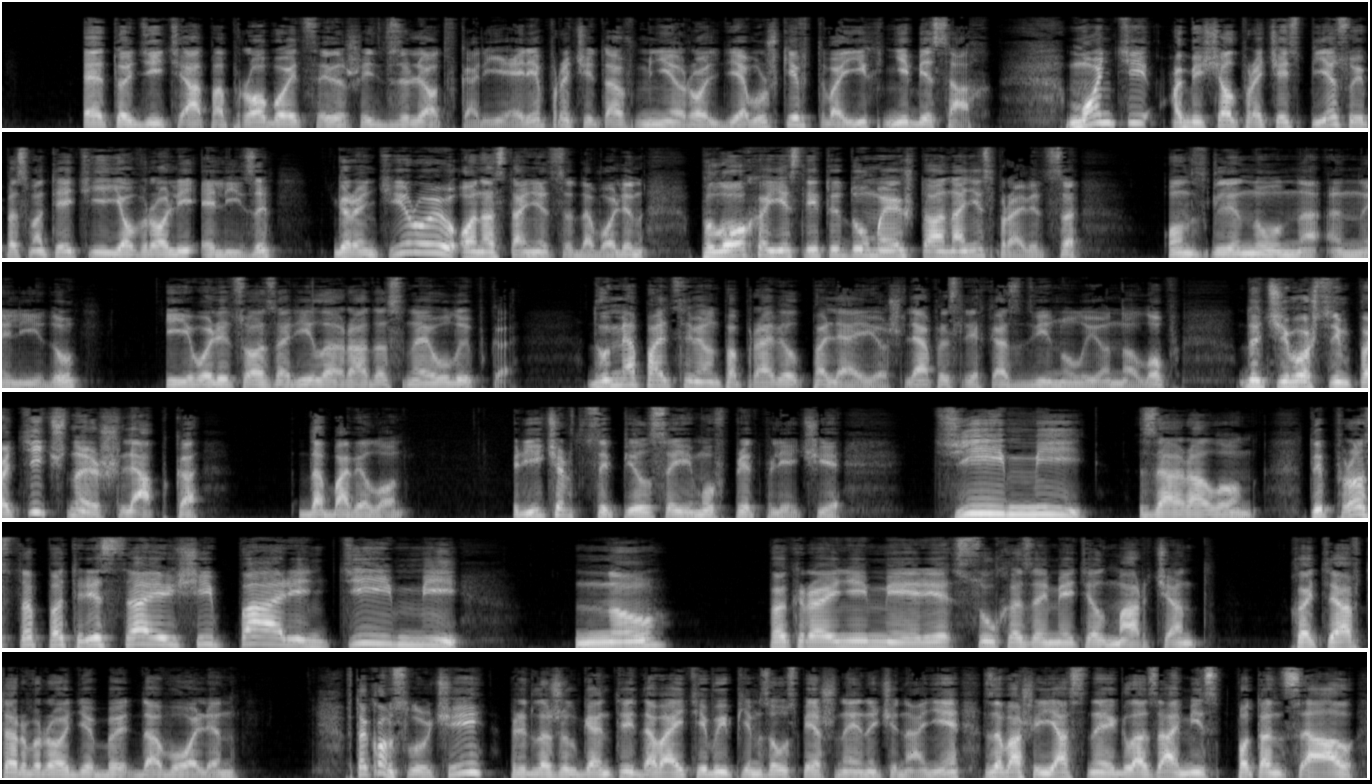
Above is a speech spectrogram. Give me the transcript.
Это дитя попробует совершить взлет в карьере, прочитав мне роль девушки в твоих небесах. Монти обещал прочесть пьесу и посмотреть ее в роли Элизы. Гарантирую, он останется доволен. Плохо, если ты думаешь, что она не справится». Он взглянул на Аннелиду, и его лицо озарила радостная улыбка. Двумя пальцами он поправил поля ее шляпы, слегка сдвинул ее на лоб. «Да чего ж симпатичная шляпка!» — добавил он. Ричард вцепился ему в предплечье. «Тимми!» — заорал он. «Ты просто потрясающий парень, Тимми!» «Ну, по крайней мере, сухо заметил Марчант, хоть автор вроде бы доволен. «В таком случае, — предложил Гентри, — давайте выпьем за успешное начинание, за ваши ясные глаза, мисс Потенциал!»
